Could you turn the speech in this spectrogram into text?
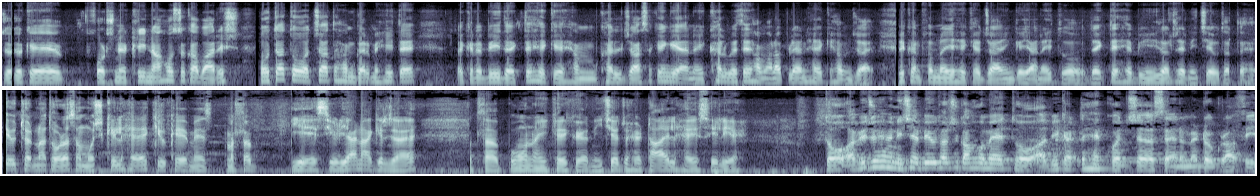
जो जो कि फॉर्चुनेटली ना हो सका बारिश। होता तो अच्छा था, हम घर में ही थे, लेकिन अभी देखते हैं कि हम कल जा सकेंगे या नहीं। कल वैसे हमारा प्लान है कि हम जाए। अभी कंफर्म नहीं है कि जाएँगे या नहीं तो देखते हैं, अभी इधर से नीचे उतरते हैं। उतरना थोड़ा सा मुश्किल है, क्योंकि मैं मतलब ये सीढ़ियाँ ना गिर जाए मतलब वो नहीं क्योंकि नीचे जो है टाइल है इसीलिए। तो अभी जो है नीचे भी उतर चुका हूँ मैं तो अभी करते हैं कुछ cinematography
